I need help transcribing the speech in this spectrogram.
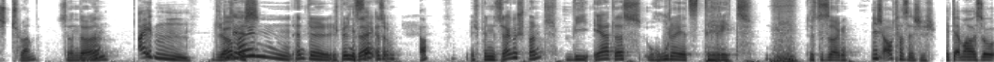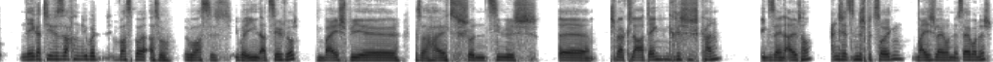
Nicht Trump. Sondern Biden. Joe Endlich. Biden. Endlich. Ich bin Ist sehr, also, Ja? ich bin sehr gespannt, wie er das Ruder jetzt dreht. Sozusagen. Nicht auch tatsächlich. Gibt ja immer so negative Sachen über was bei, also über was über ihn erzählt wird. Zum Beispiel, dass er halt schon ziemlich äh, nicht mehr klar denken richtig kann, wegen seinem Alter. Kann ich jetzt nicht bezeugen, weiß ich leider nicht, selber nicht.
